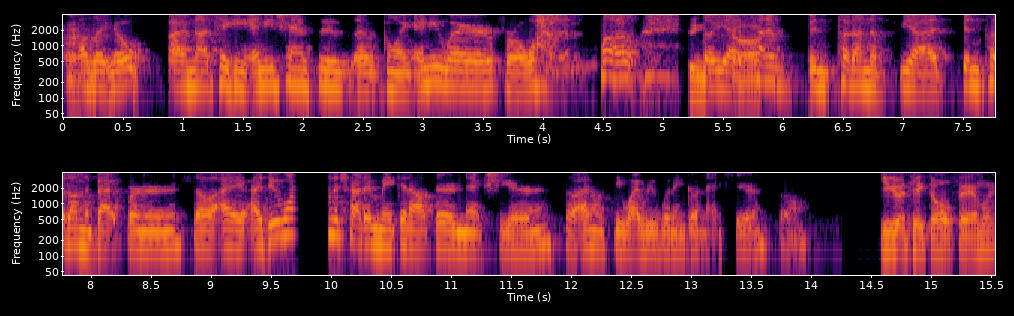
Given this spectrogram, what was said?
I was uh-huh. like, nope, I'm not taking any chances of going anywhere for a while. so yeah, it's kind of been put on the yeah, it's been put on the back burner. So I I do want to try to make it out there next year. So I don't see why we wouldn't go next year. So you gonna take the whole family?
